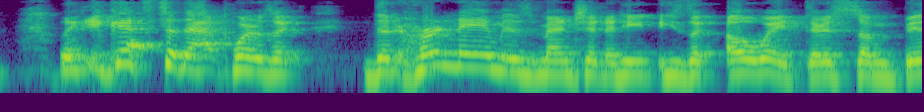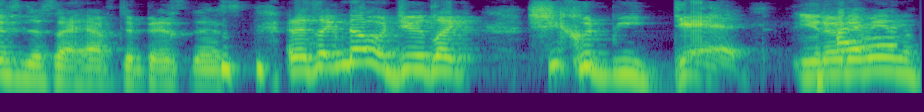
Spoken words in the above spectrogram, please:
Like it gets to that point. Where it's like that her name is mentioned, and he, he's like, "Oh wait, there's some business I have to business." And it's like, no, dude, like she could be dead. You know what I, mean?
